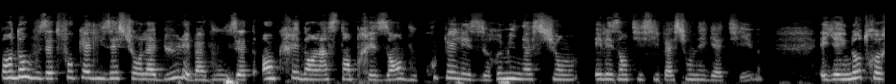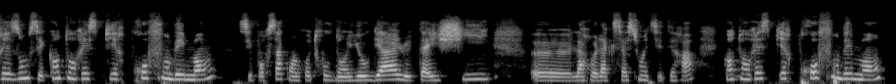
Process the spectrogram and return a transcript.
Pendant que vous êtes focalisé sur la bulle, et eh ben vous êtes ancré dans l'instant présent, vous coupez les ruminations et les anticipations négatives. Et il y a une autre raison, c'est quand on respire profondément, c'est pour ça qu'on le retrouve dans le yoga, le tai chi, euh, la relaxation, etc. Quand on respire profondément,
